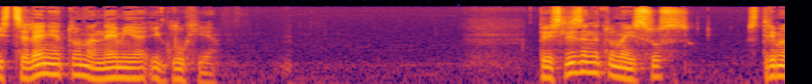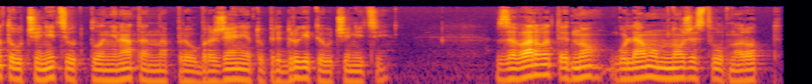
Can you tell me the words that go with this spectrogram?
Изцелението на немия и глухия При слизането на Исус с тримата ученици от планината на преображението при другите ученици, заварват едно голямо множество от народ,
